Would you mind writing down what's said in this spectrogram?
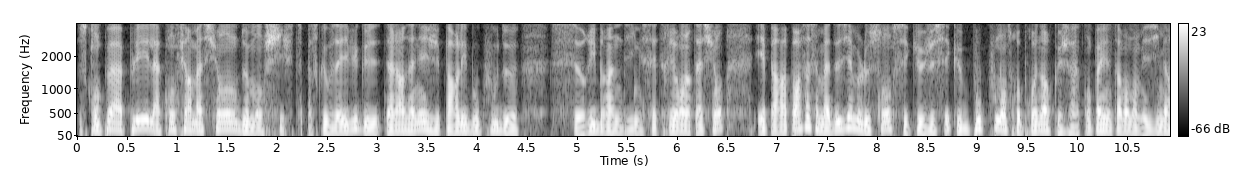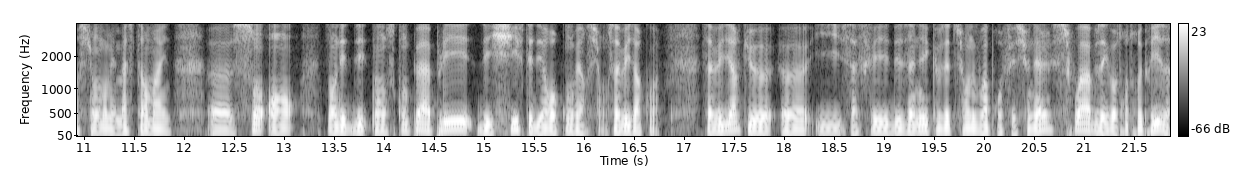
ce qu'on peut appeler la confirmation de mon shift. Parce que vous avez vu que les dernières années, j'ai parlé beaucoup de ce rebranding, cette réorientation. Et par rapport à ça, c'est ma deuxième leçon, c'est que je sais que beaucoup d'entrepreneurs que j'ai accompagnés, notamment dans mes immersions, dans mes masterminds, euh, sont en dans, dans ce qu'on peut appeler des shifts et des reconversions. Ça veut dire quoi? Ça veut dire que euh, il, ça fait des années que vous êtes sur une voie professionnelle. Soit vous avez votre entreprise,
